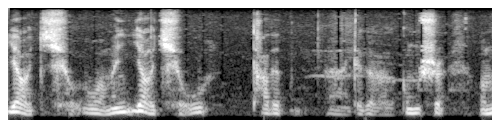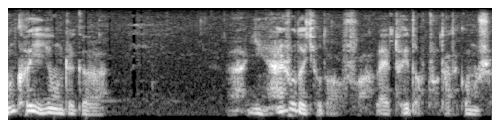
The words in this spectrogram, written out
要求我们要求它的呃这个公式，我们可以用这个啊隐函数的求导法来推导出它的公式，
